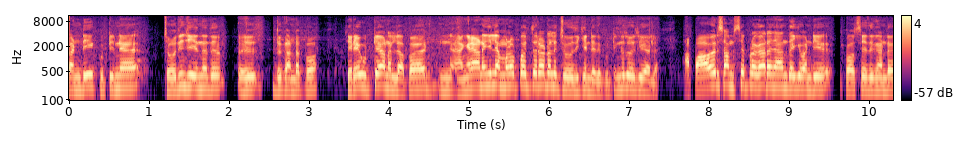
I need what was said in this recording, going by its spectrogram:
വണ്ടി കുട്ടീനെ ചോദ്യം ചെയ്യുന്നത് ഒരു ഇത് കണ്ടപ്പോൾ ചെറിയ കുട്ടിയാണല്ലോ. അപ്പോൾ അങ്ങനെയാണെങ്കിൽ നമ്മളിപ്പോൾ ഇത്തരമായിട്ടല്ല ചോദിക്കേണ്ടത് കുട്ടീന്റെ ചോദിക്കാറില്ല. അപ്പോൾ ആ ഒരു സംശയപ്രകാരം ഞാൻ എന്താക്കി വണ്ടി ക്രോസ് ചെയ്ത് കണ്ട്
